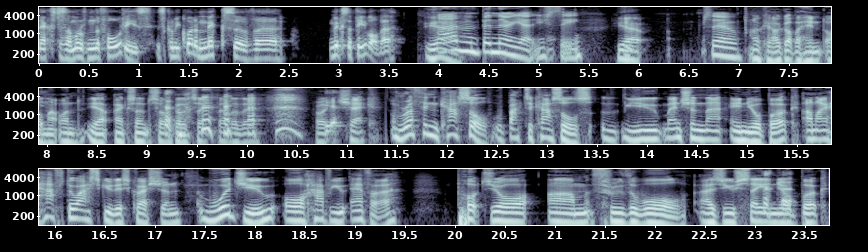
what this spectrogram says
next to someone from the 40s. It's going to be quite a mix of uh, mix of people there. Yeah, I haven't been there yet, you see. yeah. So, Okay, I got the hint on that one. Yeah, excellent. So I've got to take Bella there. Right, Yeah. check. Ruthin Castle. Back to castles. You mentioned that in your book, and I have to ask you this question: Would you, or have you ever, put your arm through the wall, as you say in your book,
